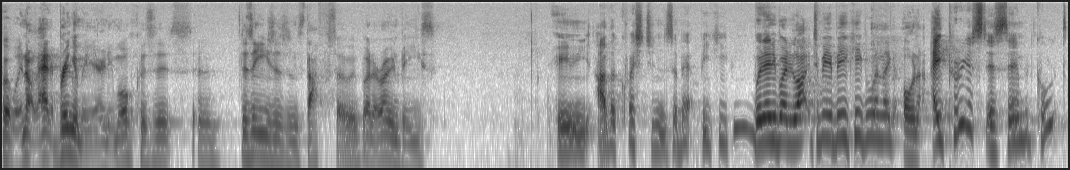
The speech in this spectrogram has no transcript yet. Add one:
well, we're not allowed to bring them here anymore because it's um, diseases and stuff, so we've got our own bees. Any other questions about beekeeping? Would anybody like to be a beekeeper when they go, or an apiarist, as Sam would call it?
